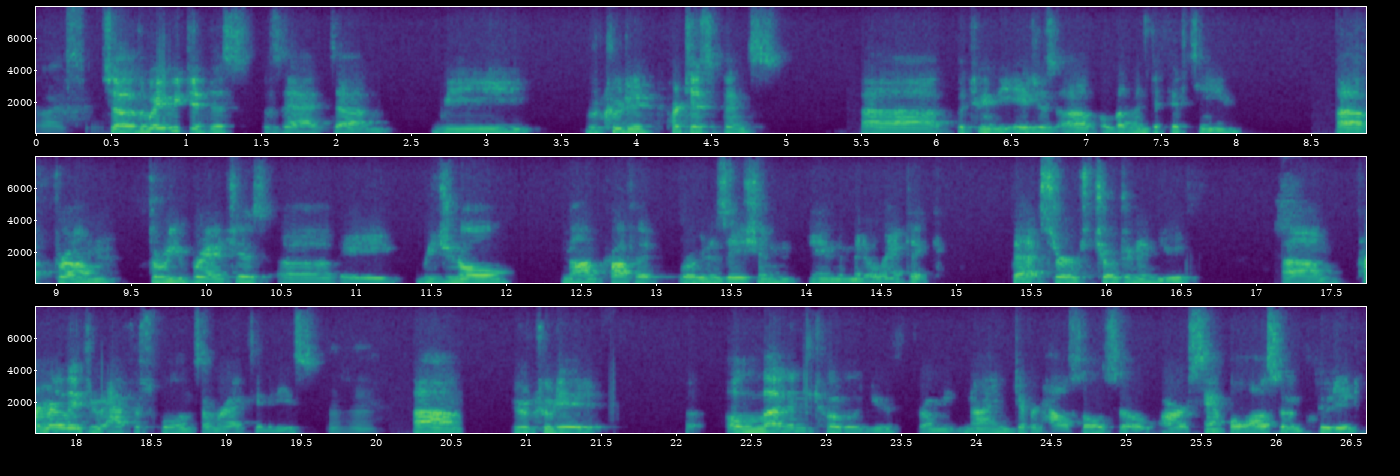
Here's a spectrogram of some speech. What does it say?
I see. So the way we did this was that um, we recruited participants uh, between the ages of 11 to 15 uh, from three branches of a regional nonprofit organization in the Mid Atlantic that serves children and youth, um, primarily through after school and summer activities. Mm-hmm. Um, we recruited 11 total youth from nine different households. So our sample also included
